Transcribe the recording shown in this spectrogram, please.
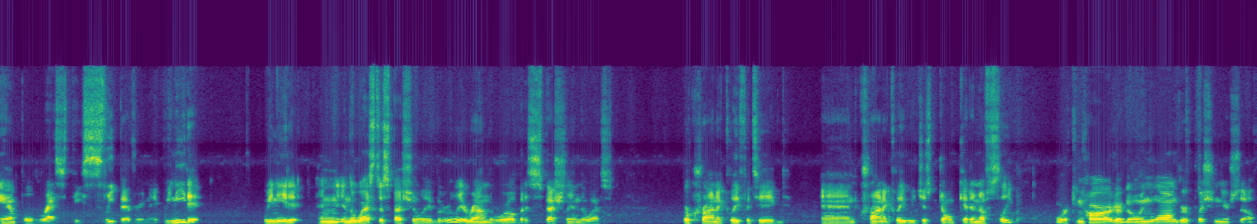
ample rest, they sleep every night. We need it. We need it. And in the West, especially, but really around the world, but especially in the West, we're chronically fatigued and chronically we just don't get enough sleep. Working harder going longer pushing yourself.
